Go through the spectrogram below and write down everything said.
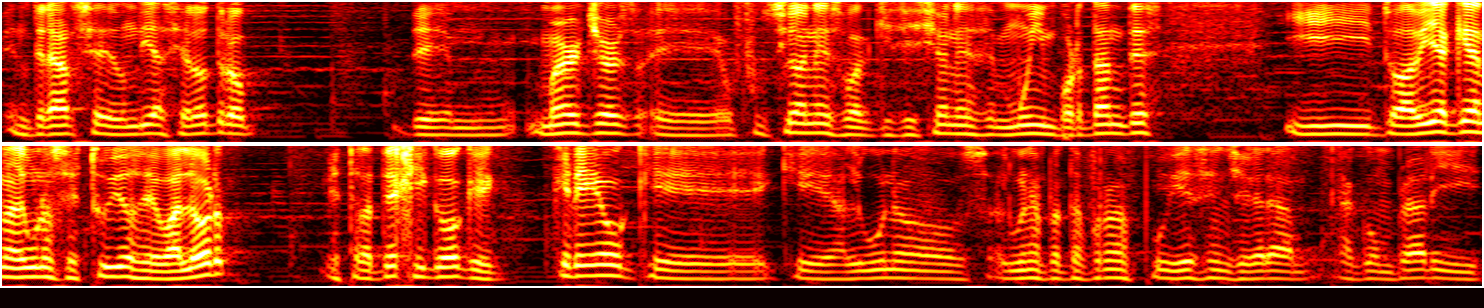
enterarse de un día hacia el otro de mm, mergers, eh, o fusiones o adquisiciones muy importantes. Y todavía quedan algunos estudios de valor estratégico que creo que, que algunos, algunas plataformas pudiesen llegar a, comprar y,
